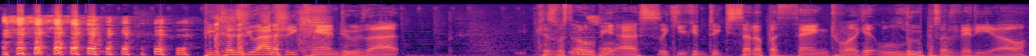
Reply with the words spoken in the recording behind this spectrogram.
because you actually can do that. Because with OBS, like you can set up a thing to where like it loops a video.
